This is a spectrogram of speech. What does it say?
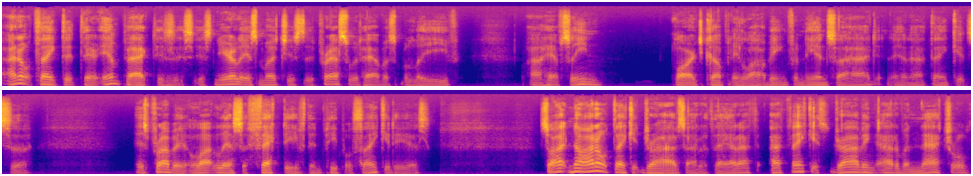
I don't think that their impact is, is is nearly as much as the press would have us believe. I have seen large company lobbying from the inside, and I think it's uh, it's probably a lot less effective than people think it is. So I, no, I don't think it drives out of that. I th- I think it's driving out of a natural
